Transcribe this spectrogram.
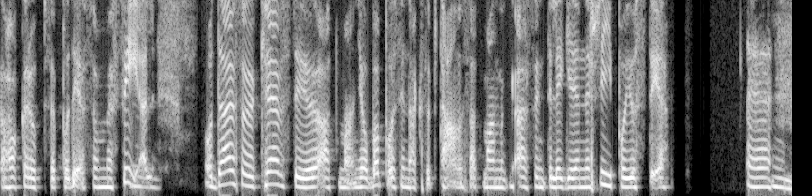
hakar upp sig på det som är fel. Mm. Och där så krävs det ju att man jobbar på sin acceptans, att man alltså inte lägger energi på just det. Eh, mm.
